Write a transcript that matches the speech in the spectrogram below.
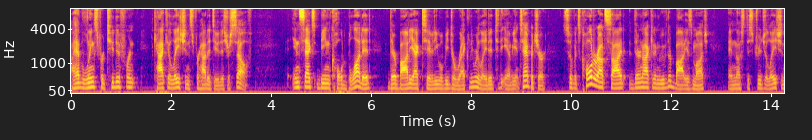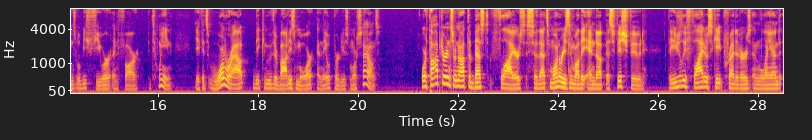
I have links for two different calculations for how to do this yourself. Insects being cold blooded, their body activity will be directly related to the ambient temperature. So if it's colder outside, they're not going to move their body as much, and thus the stridulations will be fewer and far between. If it's warmer out, they can move their bodies more and they will produce more sounds. Orthopterans are not the best flyers, so that's one reason why they end up as fish food. They usually fly to escape predators and land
